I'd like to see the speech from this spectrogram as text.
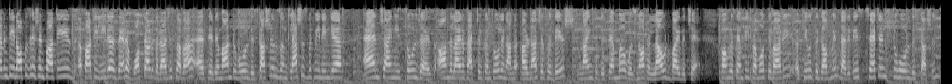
17 opposition parties, uh, party leaders there have walked out of the Rajya Sabha as they demand to hold discussions on clashes between India and Chinese soldiers on the line of actual control in Arunachal Pradesh. 9th of December was not allowed by the chair. Congress MP Pramod Tiwari accused the government that it is threatened to hold discussions.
